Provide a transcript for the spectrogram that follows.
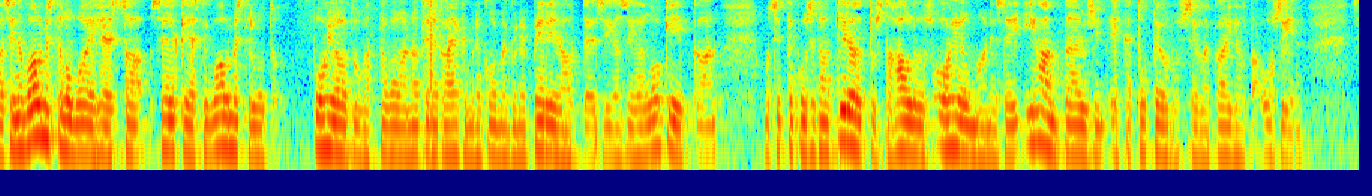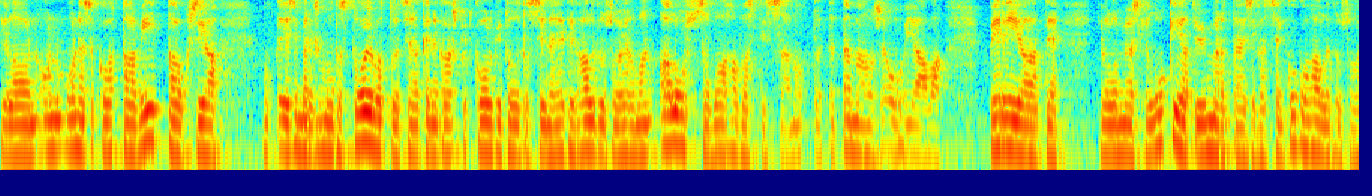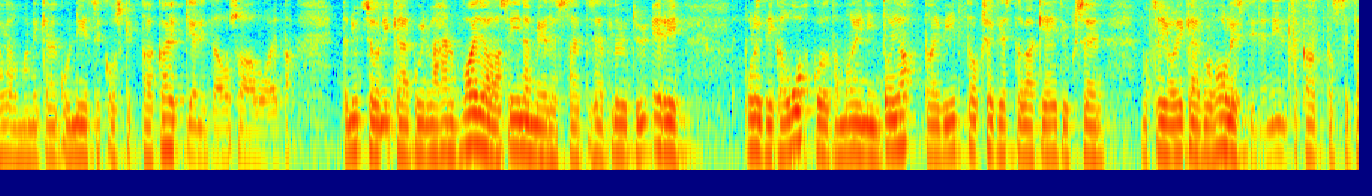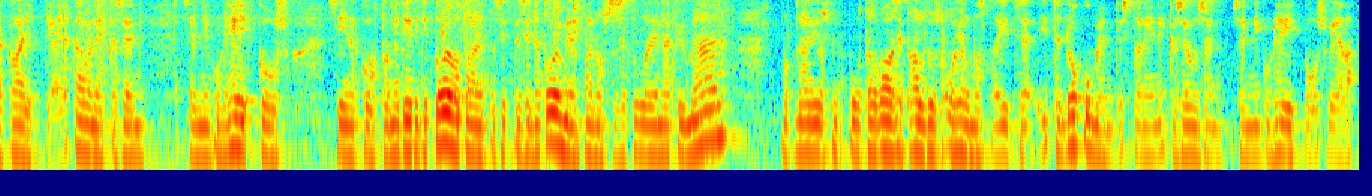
siinä valmisteluvaiheessa selkeästi valmistelut pohjautuvat tavallaan Agenda 2030 periaatteisiin ja siihen logiikkaan, mutta sitten kun sitä on kirjoitettu sitä hallitusohjelmaa, niin se ei ihan täysin ehkä toteudu siellä kaikilta osin. Siellä on, on monessa kohtaa viittauksia mutta esimerkiksi me oltaisiin toivottu, että se Agenda 2030 oltaisiin siinä heti hallitusohjelman alussa vahvasti sanottu, että tämä on se ohjaava periaate, jolloin myöskin lukijat ymmärtäisivät sen koko hallitusohjelman ikään kuin niin, että se koskettaa kaikkia niitä osa-alueita. Että nyt se on ikään kuin vähän vajaa siinä mielessä, että sieltä löytyy eri politiikan lohkoilta mainintoja tai viittauksia kestävään kehitykseen, mutta se ei ole ikään kuin holistinen niin, että se kattaisi sitä kaikkea. Ja tämä on ehkä sen, sen niin kuin heikkous, siinä kohtaa. Me tietenkin toivotaan, että sitten siinä toimeenpanossa se tulee näkymään, mutta näin jos nyt puhutaan vaan sit hallitusohjelmasta itse, itse dokumentista, niin ehkä se on sen, sen niin kuin heikkous vielä,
